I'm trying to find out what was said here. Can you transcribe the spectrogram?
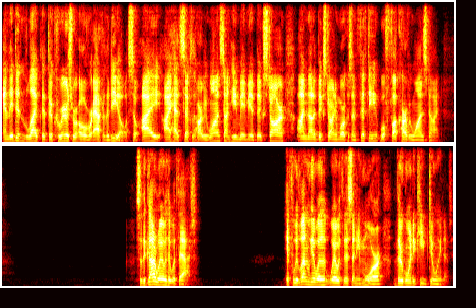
and they didn't like that their careers were over after the deal. So I, I had sex with Harvey Weinstein. He made me a big star. I'm not a big star anymore because I'm 50. Well, fuck Harvey Weinstein. So they got away with it with that. If we let them get away with this anymore, they're going to keep doing it.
